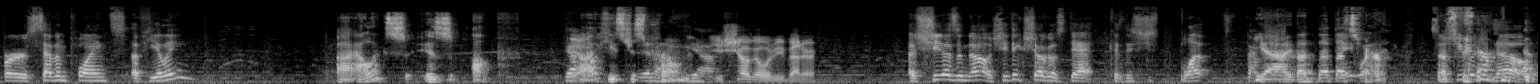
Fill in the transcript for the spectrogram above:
for seven points of healing. Uh, Alex is up. Yeah, Uh, he's just You know, prone. Yeah. You Shogo would be better. Uh, she doesn't know. She thinks Shogo's dead because he's just blood. Yeah, that, that that's Gateway. fair. So That's she fair. wouldn't know.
